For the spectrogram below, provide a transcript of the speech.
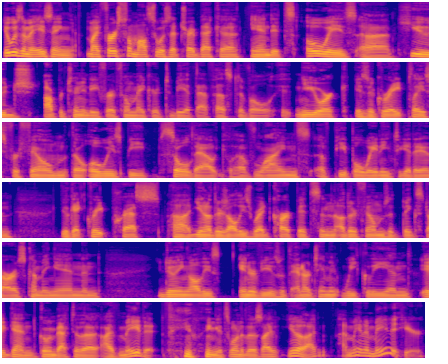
It was amazing. My first film also was at Tribeca, and it's always a huge opportunity for a filmmaker to be at that festival. New York is a great place for film. They'll always be sold out. You'll have lines of people waiting to get in. You'll get great press. Uh, you know, there's all these red carpets and other films with big stars coming in, and doing all these interviews with Entertainment Weekly. And again, going back to the "I've made it" feeling, it's one of those I, you know, I, I may have made it here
